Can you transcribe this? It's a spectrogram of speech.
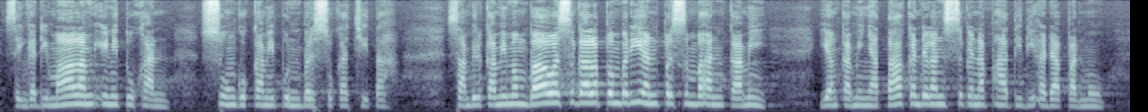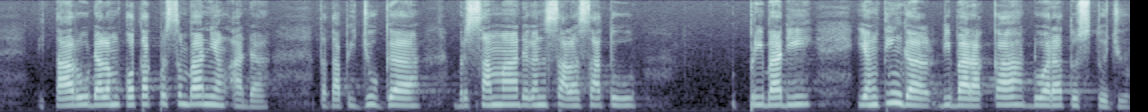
Sehingga di malam ini Tuhan, sungguh kami pun bersukacita. Sambil kami membawa segala pemberian persembahan kami yang kami nyatakan dengan segenap hati di hadapanmu. Ditaruh dalam kotak persembahan yang ada, tetapi juga bersama dengan salah satu pribadi yang tinggal di Baraka 207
